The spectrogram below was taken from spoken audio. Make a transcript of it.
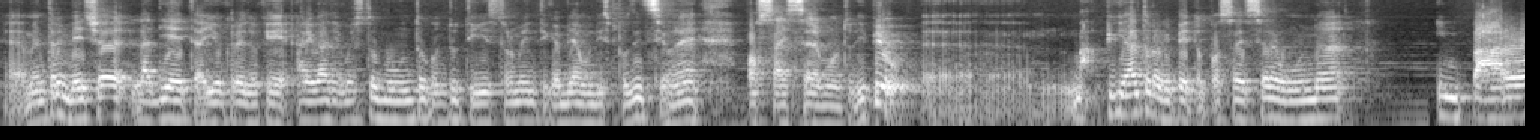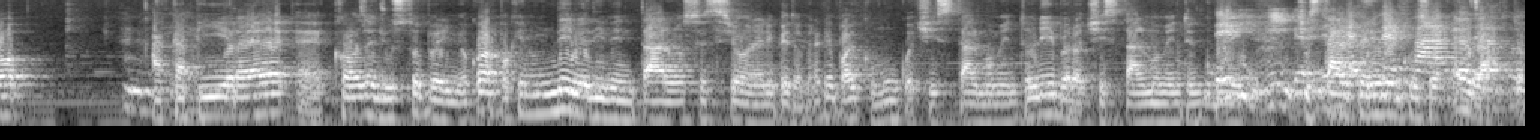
eh, mentre invece la dieta vita io credo che arrivati a questo punto con tutti gli strumenti che abbiamo a disposizione possa essere molto di più. Eh, ma più che altro ripeto possa essere un imparo a capire eh, cosa è giusto per il mio corpo, che non deve diventare un'ossessione, ripeto, perché poi comunque ci sta il momento libero, ci sta il momento in cui vivere, ci sta il periodo in cui sei esatto,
